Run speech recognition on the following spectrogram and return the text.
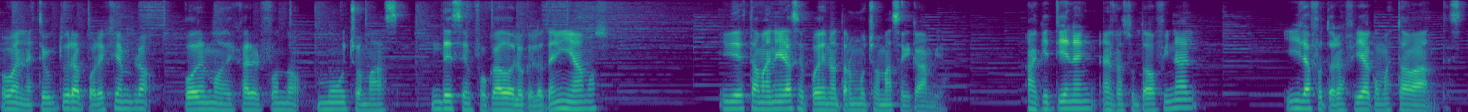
O en la estructura, por ejemplo, podemos dejar el fondo mucho más desenfocado de lo que lo teníamos. Y de esta manera se puede notar mucho más el cambio. Aquí tienen el resultado final y la fotografía como estaba antes.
